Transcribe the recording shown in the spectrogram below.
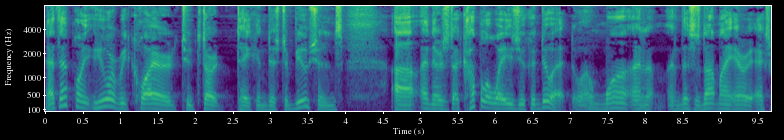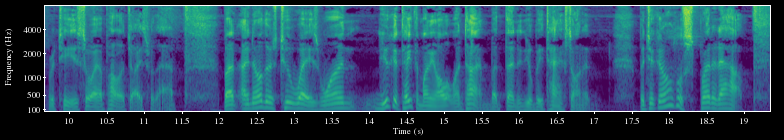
at that point, you are required to start taking distributions uh, and there's a couple of ways you can do it. One, and, and, this is not my area of expertise, so I apologize for that. But I know there's two ways. One, you could take the money all at one time, but then you'll be taxed on it. But you can also spread it out.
